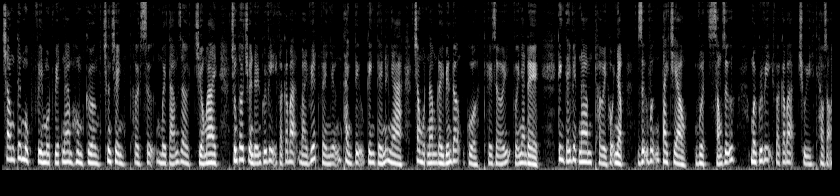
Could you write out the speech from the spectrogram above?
Trong tiết mục Vì một Việt Nam hùng cường, chương trình Thời sự 18 giờ chiều mai, chúng tôi chuyển đến quý vị và các bạn bài viết về những thành tựu kinh tế nước nhà trong một năm đầy biến động của thế giới với nhan đề Kinh tế Việt Nam thời hội nhập, giữ vững tay trèo, vượt sóng dữ. Mời quý vị và các bạn chú ý theo dõi.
